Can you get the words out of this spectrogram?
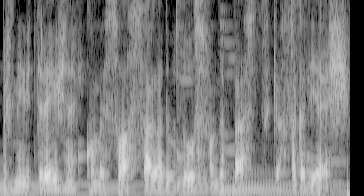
2003, né? Começou a saga do Dose from the Past, que é a saga de Ash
